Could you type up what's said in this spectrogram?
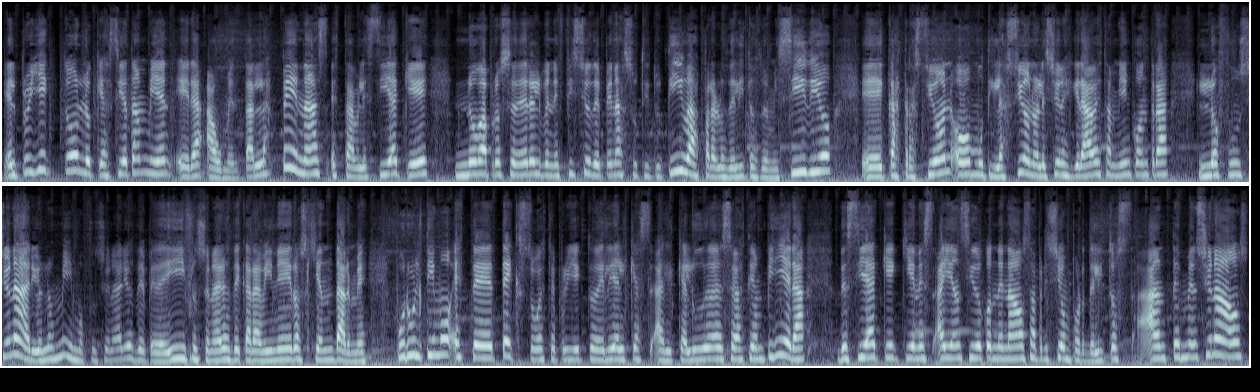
El proyecto lo que hacía también era aumentar las penas, establecía que no va a proceder el beneficio de penas sustitutivas para los delitos de homicidio, eh, castración o mutilación o lesiones graves también contra los funcionarios, los mismos funcionarios de PDI, funcionarios de carabineros, gendarmes. Por último, este texto, este proyecto de ley al que, al que alude Sebastián Piñera, decía que quienes hayan sido condenados a prisión por delitos antes mencionados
